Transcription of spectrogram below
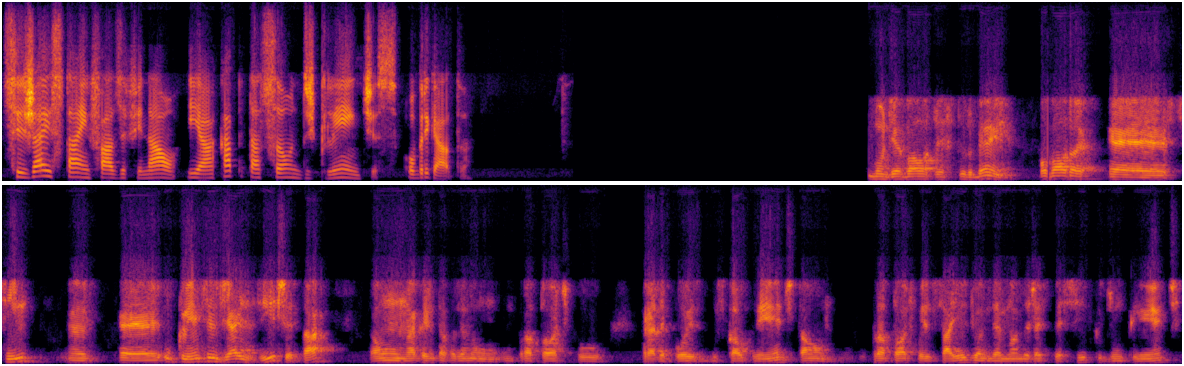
se já está em fase final e a captação de clientes. Obrigada. Bom dia, Walter. Tudo bem? Ô, Walter, é, sim, é, é, o cliente já existe, tá? Então, não é que a gente está fazendo um, um protótipo para depois buscar o cliente. Então, o protótipo ele saiu de uma demanda já específica de um cliente.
